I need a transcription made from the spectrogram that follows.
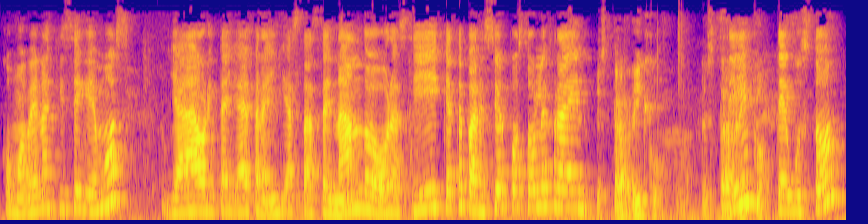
Como ven aquí seguimos. Ya ahorita ya Efraín ya está cenando. Ahora sí. ¿Qué te pareció el pozole, Efraín? Está rico. Está ¿Sí? rico. ¿Te gustó?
